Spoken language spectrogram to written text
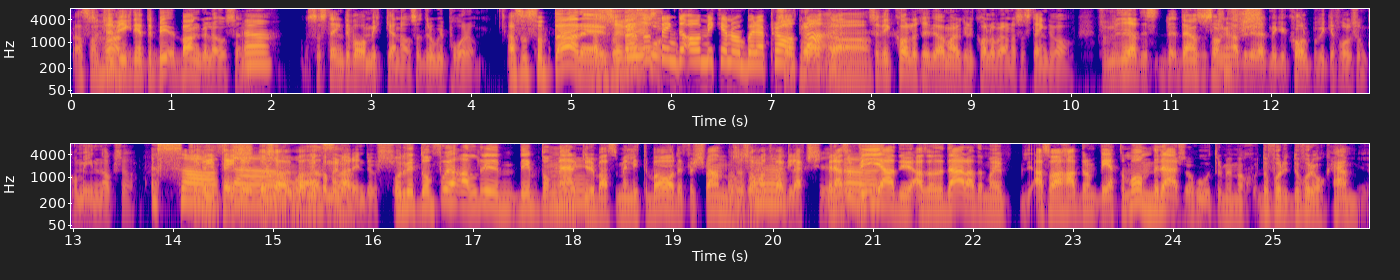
Alltså, Så typ vi gick ner till bungalowsen, Ja. så stängde vi av mickarna och så drog vi på dem. Alltså sånt där är... Alltså, sånt vi- där Alltså stängde av mickarna och började prata. Så, prata. Ja. så vi kollade typ, jag och Mario kunde kolla varandra så stängde vi av. För vi hade, den säsongen hade vi rätt mycket koll på vilka folk som kom in också. Så vi tänkte, då sa vi bara, nu kommer den här i en dusch. Alltså. Och du vet, de får ju aldrig, de, de märker det bara som en lite bara, det försvann. Och så sa man att det var glatch Men alltså vi hade ju, alltså det där hade man ju, alltså hade de, vet de om det där så hotar de med, då får du, då får du åka hem ju.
